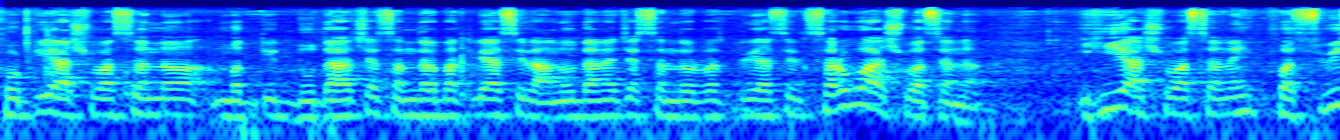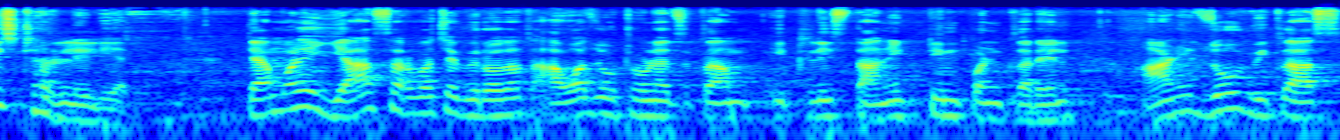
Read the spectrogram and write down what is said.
खोटी आश्वासनं मग ती दुधाच्या संदर्भातली असेल अनुदानाच्या संदर्भातली असेल सर्व आश्वासनं ही आश्वासनं ही फसवीच ठरलेली आहेत. त्यामुळे या सर्वाच्या विरोधात आवाज उठवण्याचं काम इथली स्थानिक टीम पण करेल. आणि जो विकास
